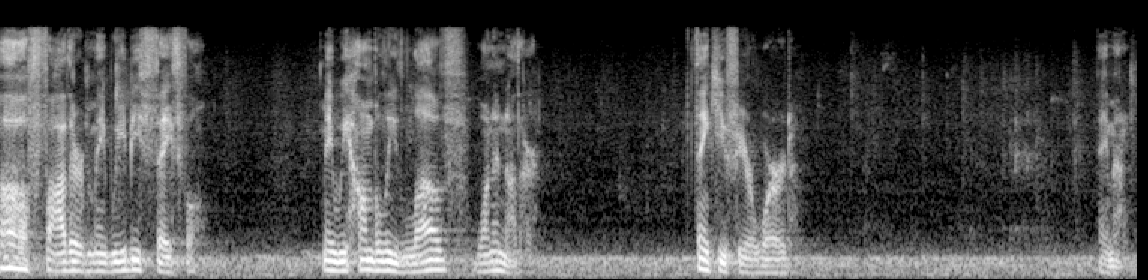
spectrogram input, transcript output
Oh, Father, may we be faithful. May we humbly love one another. Thank you for your word. Amen.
